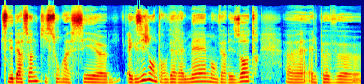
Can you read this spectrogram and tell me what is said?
C'est des personnes qui sont assez exigeantes envers elles-mêmes, envers les autres. elles peuvent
